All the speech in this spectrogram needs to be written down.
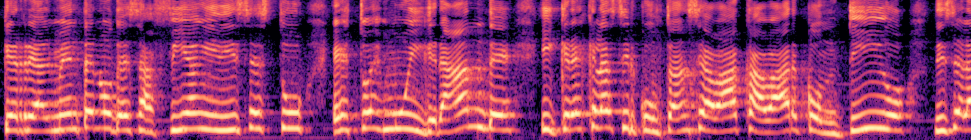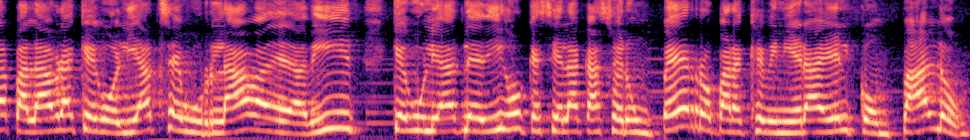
que realmente nos desafían y dices tú, esto es muy grande y crees que la circunstancia va a acabar contigo. Dice la palabra que Goliat se burlaba de David, que Goliat le dijo que si él acaso era un perro para que viniera él con palo.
